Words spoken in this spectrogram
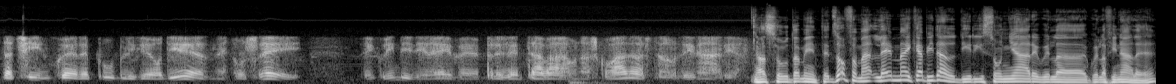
da cinque repubbliche odierne o sei e quindi direi che presentava una squadra straordinaria. Assolutamente. Zoffa, ma le è mai capitato di risognare quella, quella finale?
